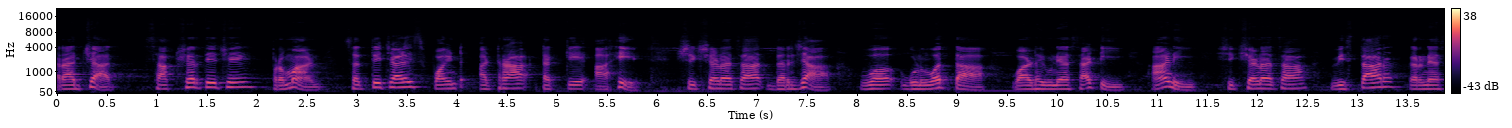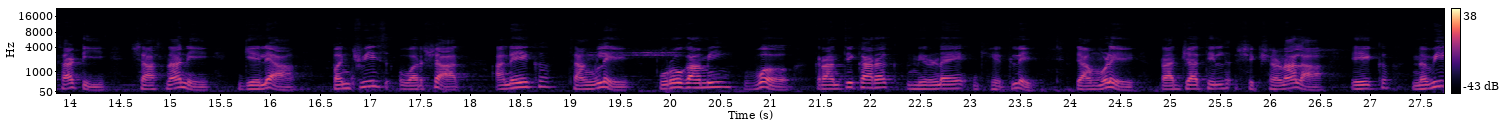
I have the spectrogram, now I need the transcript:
राज्यात साक्षरतेचे प्रमाण सत्तेचाळीस पॉईंट अठरा टक्के आहे. शिक्षणाचा दर्जा व गुणवत्ता वाढविण्यासाठी आणि शिक्षणाचा विस्तार करण्यासाठी शासनाने गेल्या पंचवीस वर्षात अनेक चांगले पुरोगामी व क्रांतिकारक निर्णय घेतले. त्यामुळे राज्यातील शिक्षणाला एक नवी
